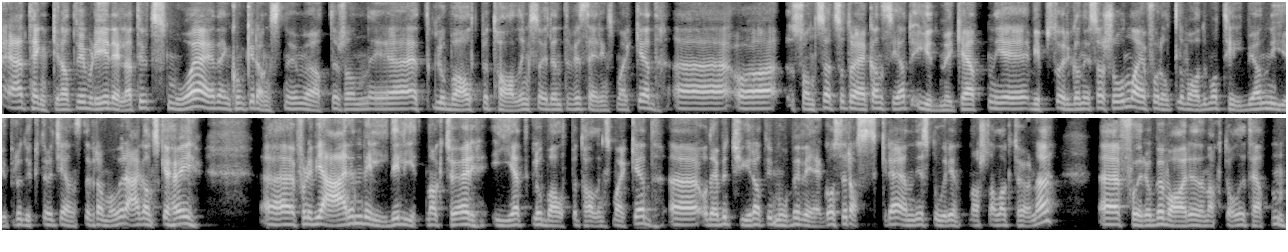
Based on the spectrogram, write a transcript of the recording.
Jeg tenker at vi blir relativt små jeg, i den konkurransen vi møter sånn i et globalt betalings- og identifiseringsmarked. Uh, og Sånn sett så tror jeg jeg kan si at ydmykheten i VIPS-organisasjonen i forhold til hva du må tilby av nye produkter og tjenester framover, er ganske høy. Eh, fordi vi er en veldig liten aktør i et globalt betalingsmarked. Eh, og det betyr at vi må bevege oss raskere enn de store internasjonale aktørene eh, for å bevare den aktualiteten.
